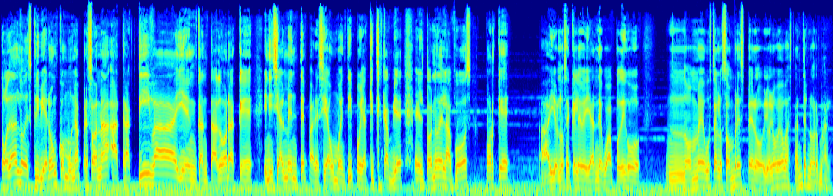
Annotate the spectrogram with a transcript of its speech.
Todas lo describieron como una persona atractiva y encantadora que inicialmente parecía un buen tipo y aquí te cambié el tono de la voz porque yo no sé qué le veían de guapo. Digo, no me gustan los hombres, pero yo lo veo bastante normal.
